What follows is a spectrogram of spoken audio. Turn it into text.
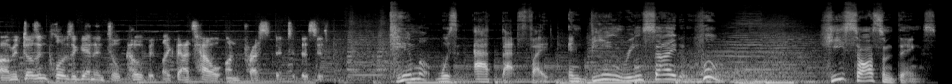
Um, it doesn't close again until COVID. Like that's how unprecedented this is. Tim was at that fight, and being ringside, whew, he saw some things.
